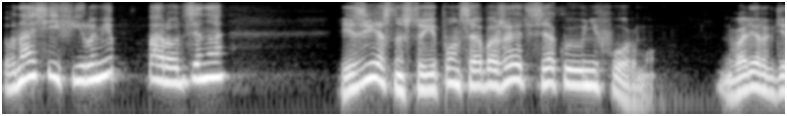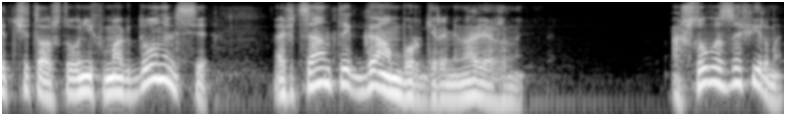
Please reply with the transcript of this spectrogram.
В нашей фирме Породзина». Известно, что японцы обожают всякую униформу. Валера где-то читал, что у них в Макдональдсе официанты гамбургерами наряжены. «А что у вас за фирма?»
